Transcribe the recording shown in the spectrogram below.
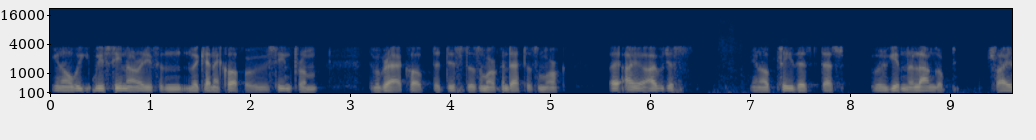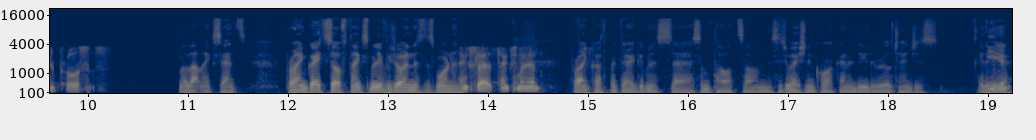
you know, we we've seen already from the McKenna Cup or we've seen from the McGrath Cup that this doesn't work and that doesn't work. I I, I would just, you know, plead that that we're given a longer trial process. Well, that makes sense. Brian, great stuff. Thanks a million for joining us this morning. Thanks, lads. Thanks a million. Brian Cuthbert there giving us uh, some thoughts on the situation in Cork and indeed the rule changes. It'd, yeah. be,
